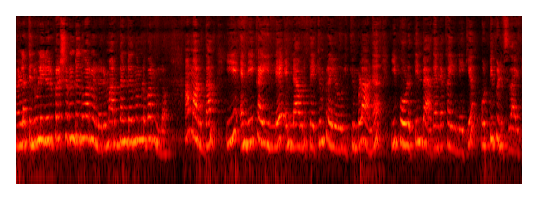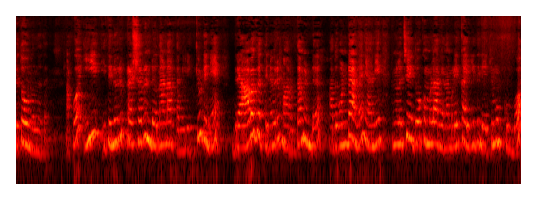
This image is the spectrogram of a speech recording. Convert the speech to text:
വെള്ളത്തിന്റെ ഉള്ളിൽ ഒരു പ്രഷർ ഉണ്ട് എന്ന് പറഞ്ഞല്ലോ ഒരു മർദ്ദം ഉണ്ട് എന്ന് നമ്മൾ പറഞ്ഞല്ലോ. ആ മർദ്ദം ഈ എന്റെ ഈ കയ്യിലെ എല്ലായിടത്തേക്കും പ്രയോഗിക്കുമ്പോഴാണ് ഈ പോളിത്തീൻ ബാഗ് എന്റെ കയ്യിലേക്ക് ഒട്ടിപ്പിടിച്ചതായിട്ട് തോന്നുന്നത്. അപ്പോൾ ഈ ഇതിനൊരു പ്രഷർ ഉണ്ട് എന്നാണ് അർത്ഥം. ഈ ലിക്വിഡിന് ദ്രാവകത്തിന് ഒരു മർദ്ദമുണ്ട്. അതുകൊണ്ടാണ് ഞാൻ ഈ നിങ്ങൾ ചെയ്ത് നോക്കുമ്പോൾ അറിയാം. നമ്മൾ ഈ കൈ ഇതിലേക്ക് മുക്കുമ്പോൾ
